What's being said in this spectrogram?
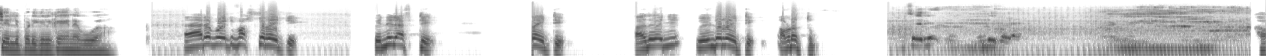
ചെല്ലിപ്പടിക്കലേക്ക് എങ്ങനെ പോവാ? നേരെ പോയിട്ട് ഫസ്റ്റ് റൈറ്റ് പിന്നെ ലെഫ്റ്റ് റൈറ്റ് അത് കഴിഞ്ഞ് വീണ്ടും റൈറ്റ് അവിടെ എത്തും. ശരി. ആ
